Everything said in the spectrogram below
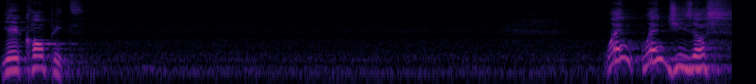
you're a culprit. When, when Jesus,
